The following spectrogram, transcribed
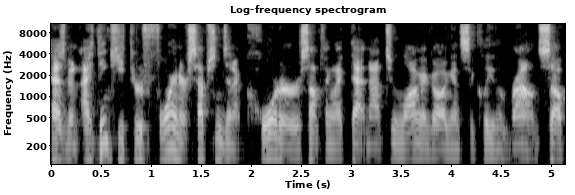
has been. I think he threw four interceptions in a quarter or something like that not too long ago against the Cleveland Browns. So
